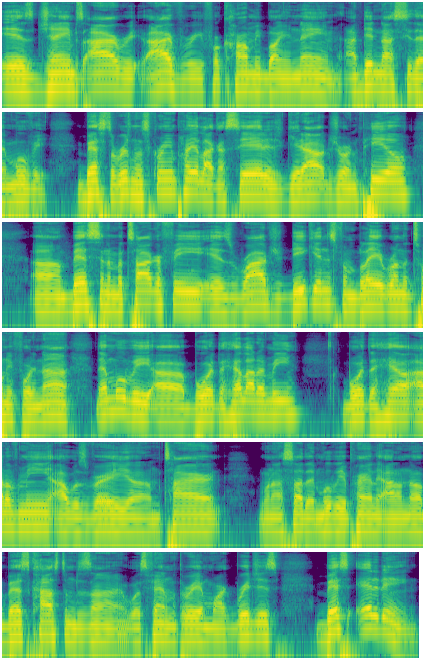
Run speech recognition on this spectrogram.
is James Ivory for Call Me By Your Name. I did not see that movie. Best Original Screenplay, like I said, is Get Out, Jordan Peele. Um, best cinematography is Roger Deakins from Blade Runner 2049. That movie uh, bored the hell out of me. Bored the hell out of me. I was very um, tired when I saw that movie. Apparently, I don't know. Best costume design was Phantom Thread, and Mark Bridges. Best editing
